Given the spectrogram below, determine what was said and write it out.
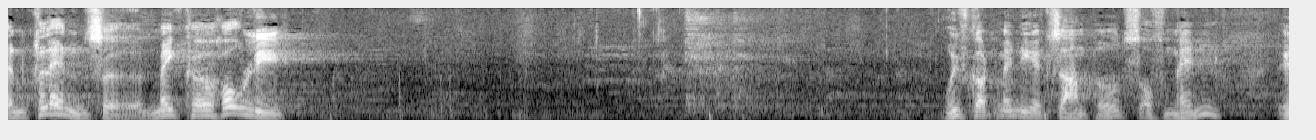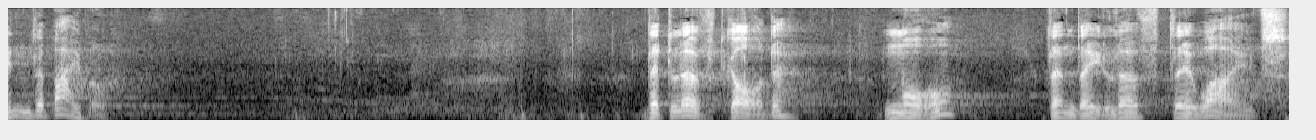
and cleanse her and make her holy. We've got many examples of men in the Bible. that loved God more than they loved their wives.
